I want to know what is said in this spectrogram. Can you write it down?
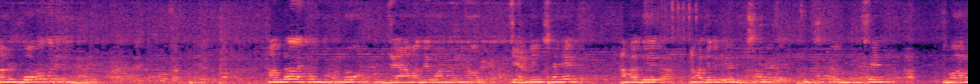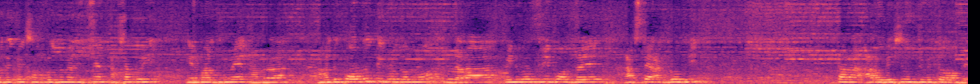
মানুষ বড় করে তুলবে। আমরা এখন ধন্য যে আমাদের মাননীয় চেয়ারম্যান সাহেব আমাদের, আমাদেরকে উৎসাহ দিচ্ছেন এবং আমাদেরকে সম্বর্ধনা দিচ্ছেন। আশা করি এর মাধ্যমে আমরা, আমাদের পরবর্তী প্রজন্ম যারা ইউনিভার্সিটি পর্যায়ে আসতে আগ্রহী, তারা আরও বেশি উজ্জীবিত হবে।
